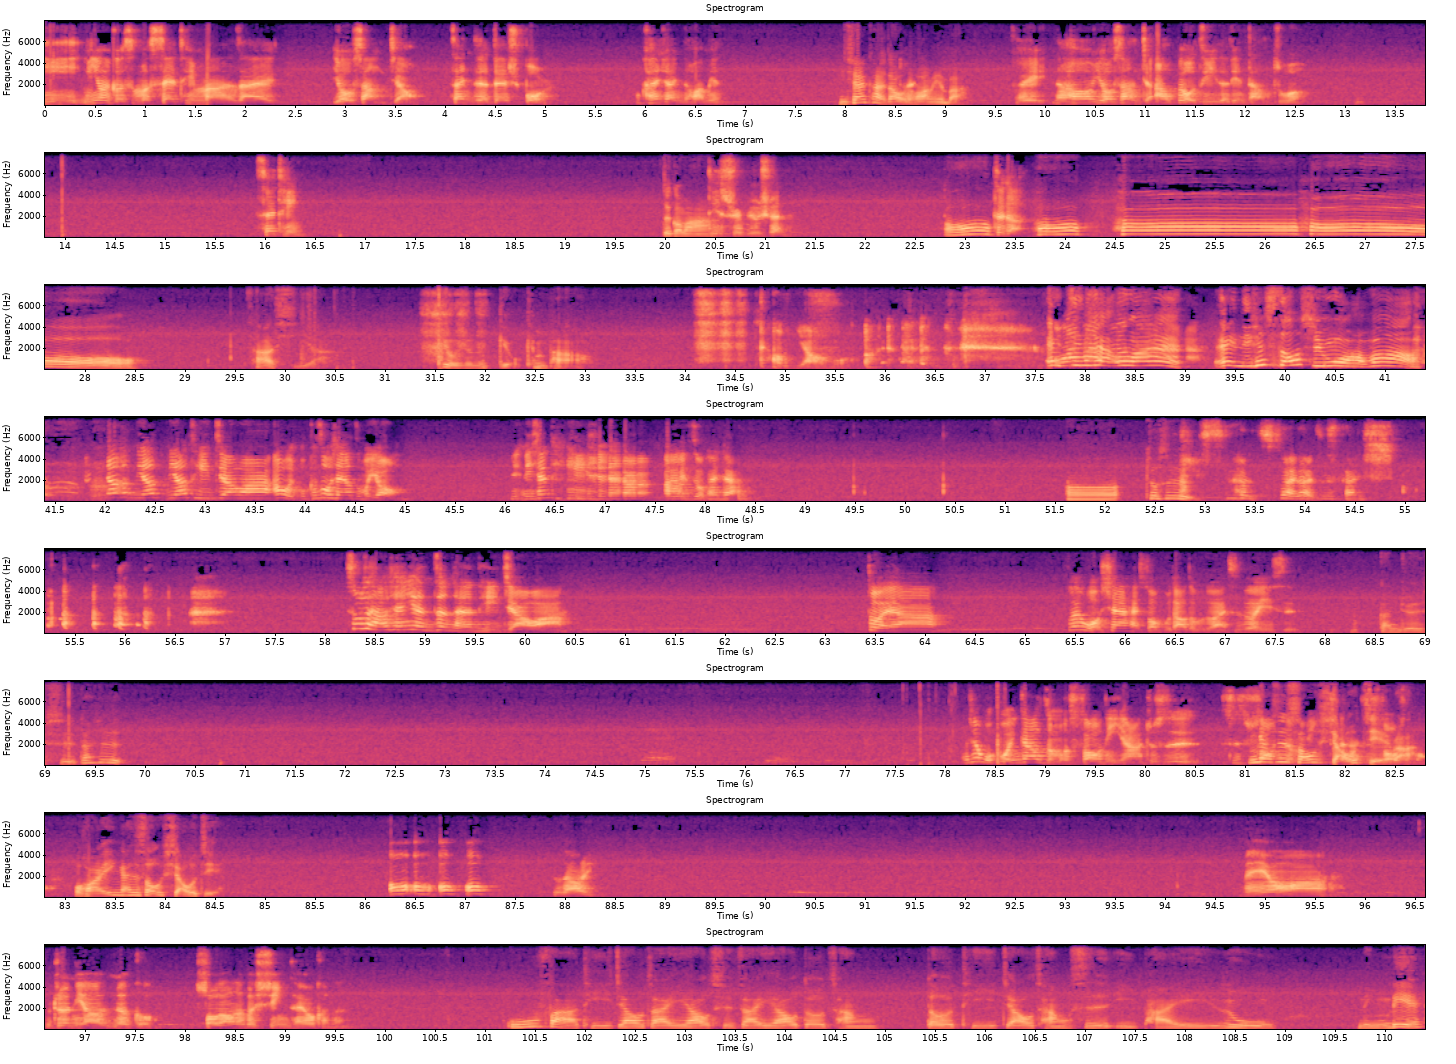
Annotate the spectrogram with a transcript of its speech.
你你有一个什么 setting 吗？在右上角，在你的 dashboard，我看一下你的画面。你现在看得到我的画面吧？可以。然后右上角啊，被我自己的脸挡住了。setting。这个吗？distribution。哦。这个。好，好，好。死啊！叫什么叫？看怕。靠腰我。哎，今天我哎，哎，你去搜寻我好不好？要你要你要提交啊啊！我可是我现在要怎么用？你你先提一下名字，我看一下。呃，就是是很帅，到底是三小？是不是还要先验证才能提交啊？对啊，所以我现在还收不到，对不对？是这个意思？感觉是，但是，而且我我应该要怎么收你呀、啊？就是是应该是收小姐吧？我怀疑应该是收小姐。哦哦哦哦。有道理。没有啊，我觉得你要那个收到那个信才有可能。无法提交摘要，此摘要的长的提交尝试已排入名列。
